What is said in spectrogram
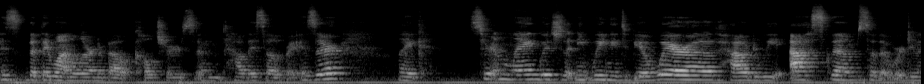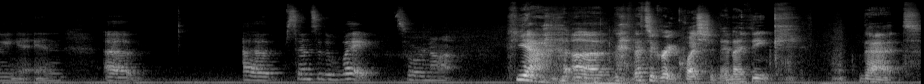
is but they want to learn about cultures and how they celebrate. Is there like certain language that we need to be aware of? How do we ask them so that we're doing it in a, a sensitive way so we're not Yeah, uh, that's a great question, and I think that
